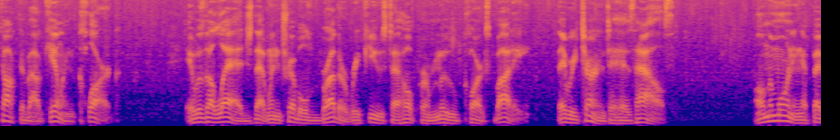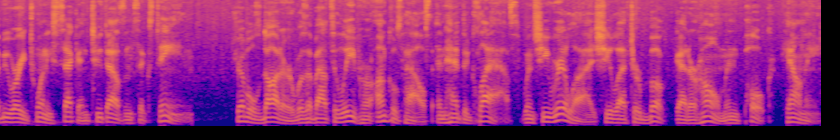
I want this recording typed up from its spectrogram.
talked about killing Clark. It was alleged that when Tribble's brother refused to help her move Clark's body, they returned to his house. On the morning of February 22, 2016, Tribble's daughter was about to leave her uncle's house and head to class when she realized she left her book at her home in Polk County.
